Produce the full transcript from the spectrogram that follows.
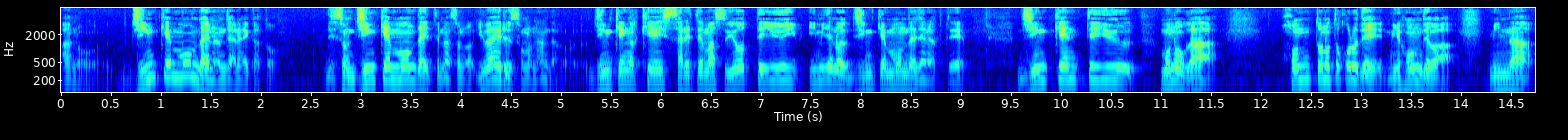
あの人権問題なんじゃないかと。でその人権問題っていうのはそのいわゆるそのなんだろう人権が軽視されてますよっていう意味での人権問題じゃなくて人権っていうものが本当のところで日本ではみんな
